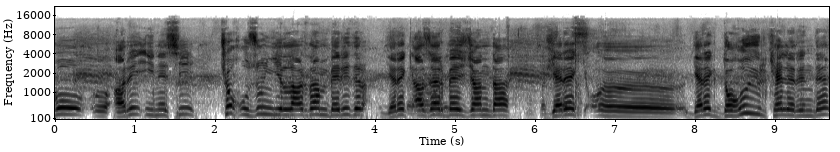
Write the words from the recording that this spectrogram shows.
Bu e, arı iğnesi çok uzun yıllardan beridir gerek Azerbaycan'da gerek e, gerek Doğu ülkelerinde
